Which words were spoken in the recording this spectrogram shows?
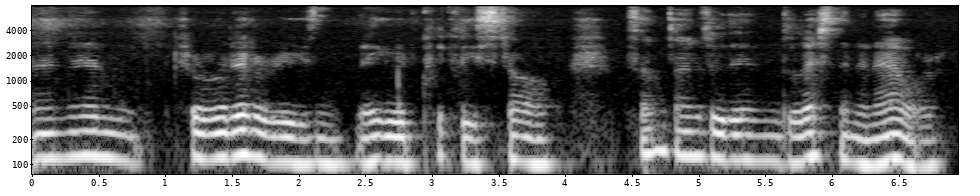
And then, for whatever reason, they would quickly stop, sometimes within less than an hour.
